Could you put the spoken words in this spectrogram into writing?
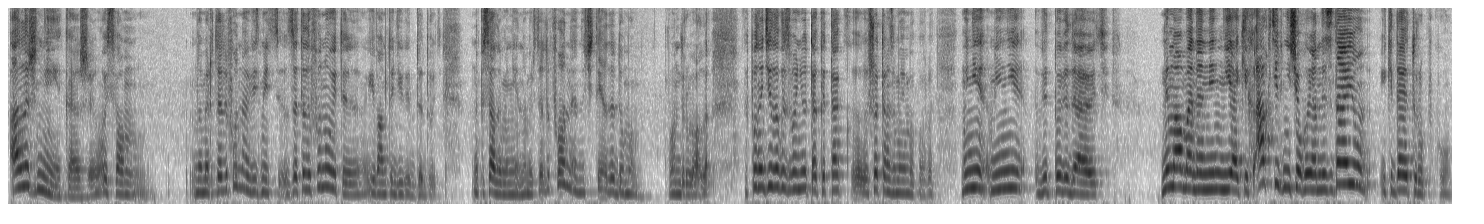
але ж ні, каже, ось вам номер телефону візьміть, зателефонуйте і вам тоді віддадуть. Написали мені номер телефону, значить, я додому мандрувала. В понеділок дзвоню, так і так, що там з моїм папером? Мені, мені відповідають, нема в мене ніяких актів, нічого я не знаю, і кидаю трубку.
